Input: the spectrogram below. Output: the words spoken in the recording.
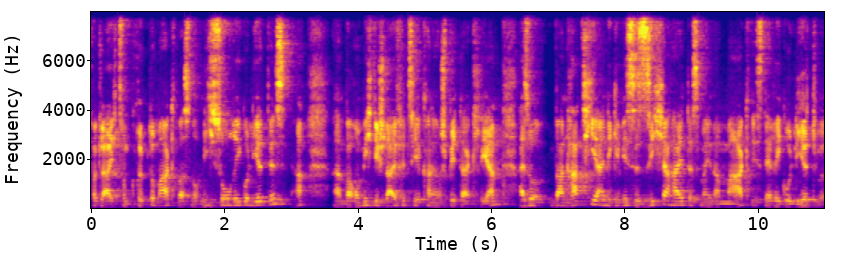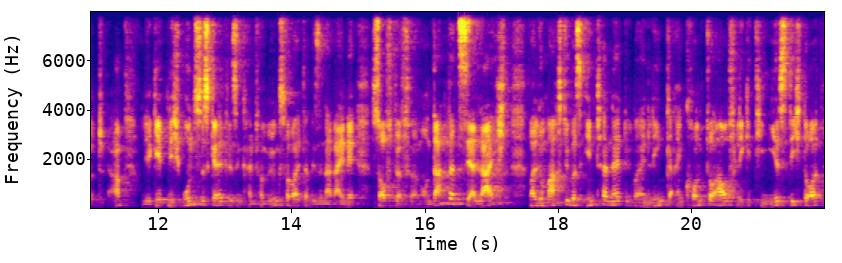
Vergleich zum Kryptomarkt, was noch nicht so reguliert ist. Ja. Ähm, warum ich die Schleife ziehe, kann ich auch später erklären. Also man hat hier eine gewisse Sicherheit, dass man in einem Markt ist, der reguliert wird. Ja. Und ihr gebt nicht uns das Geld, wir sind kein Vermögensverwalter, wir sind eine reine Softwarefirma. Und dann wird es sehr leicht, weil du machst übers Internet, über einen Link ein Konto auf, legitimierst dich dort,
